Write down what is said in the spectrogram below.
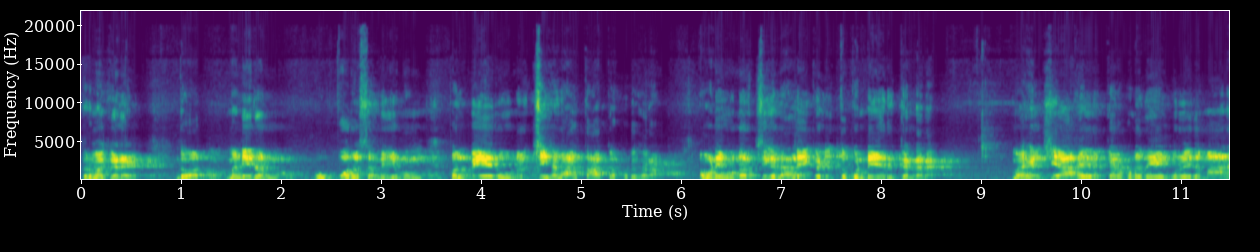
பெருமக்களே இந்த மனிதன் ஒவ்வொரு சமயமும் பல்வேறு உணர்ச்சிகளால் தாக்கப்படுகிறான். அவனை உணர்ச்சிகள் அலைக்கழித்து கொண்டே இருக்கின்றன. மகிழ்ச்சியாக இருக்கிற பொழுது ஒரு விதமான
